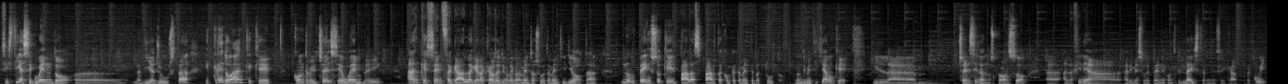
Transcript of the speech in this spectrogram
si stia seguendo eh, la via giusta e credo anche che contro il Chelsea a Wembley, anche senza Gallagher a causa di un regolamento assolutamente idiota, non penso che il Palace parta completamente battuto. Non dimentichiamo che il uh, Chelsea l'anno scorso uh, alla fine ha, ha, rimesso le penne contro il Leicester in FA Cup, per cui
